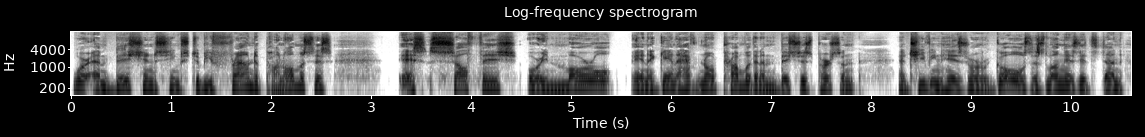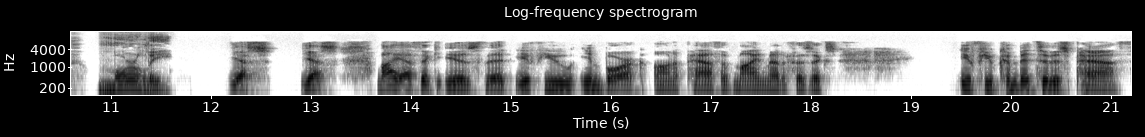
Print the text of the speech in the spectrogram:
where ambition seems to be frowned upon, almost as as selfish or immoral. And again, I have no problem with an ambitious person achieving his or her goals as long as it's done morally. Yes, yes. My ethic is that if you embark on a path of mind metaphysics, if you commit to this path,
